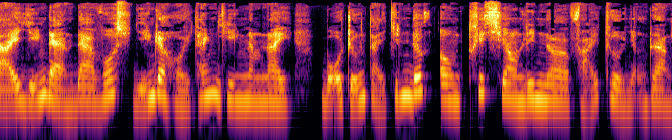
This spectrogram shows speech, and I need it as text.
Tại diễn đàn Davos diễn ra hồi tháng Giêng năm nay, Bộ trưởng Tài chính Đức ông Christian Lindner phải thừa nhận rằng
